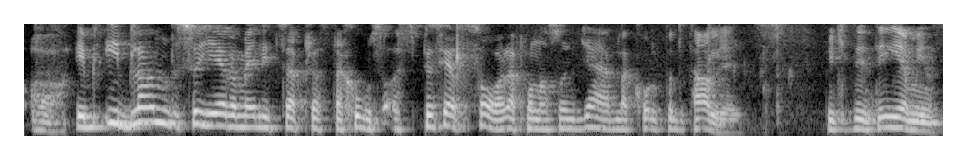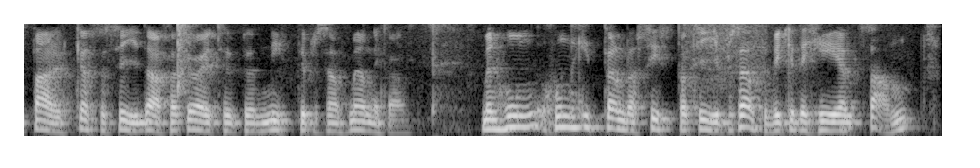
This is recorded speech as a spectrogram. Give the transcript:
åh. Ib- Ibland så ger de mig lite så här prestations... Speciellt Sara, för hon har sån jävla koll på detaljer. Vilket inte är min starkaste sida, för att jag är typ en 90% människa. Men hon, hon hittar de där sista 10% vilket är helt sant.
